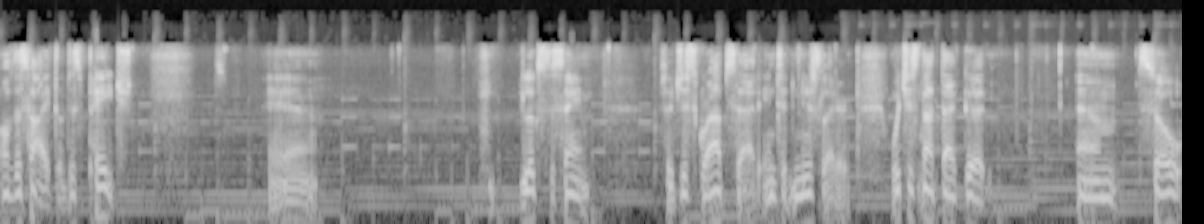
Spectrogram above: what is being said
of the site of this page. Uh, looks the same. So it just grabs that into the newsletter, which is not that good. Um, so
